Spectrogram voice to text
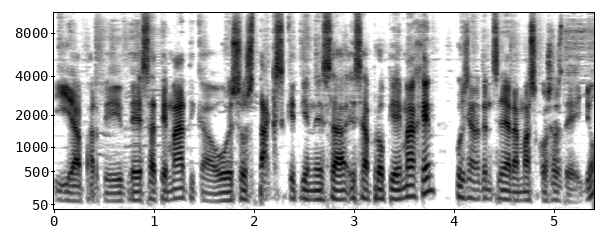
Y a partir de esa temática o esos tags que tiene esa, esa propia imagen, pues ya no te enseñará más cosas de ello.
